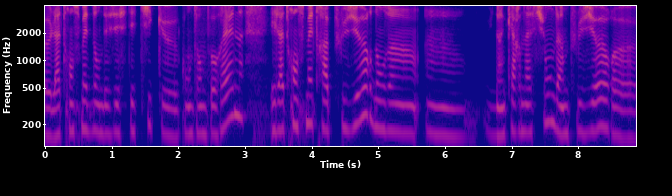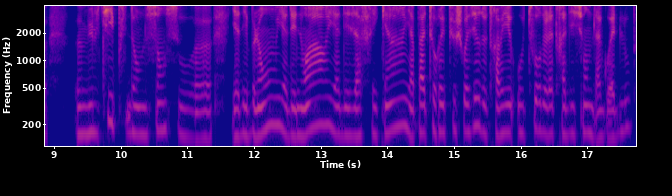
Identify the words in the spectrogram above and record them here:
la transmettre dans des esthétiques contemporaines et la transmettre à plusieurs dans un, une incarnation d'un plusieurs euh, multiples dans le sens où euh, il y a des blancs, il y a des noirs, il y a des africains. Il y a pas, tu aurais pu choisir de travailler autour de la tradition de la Guadeloupe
